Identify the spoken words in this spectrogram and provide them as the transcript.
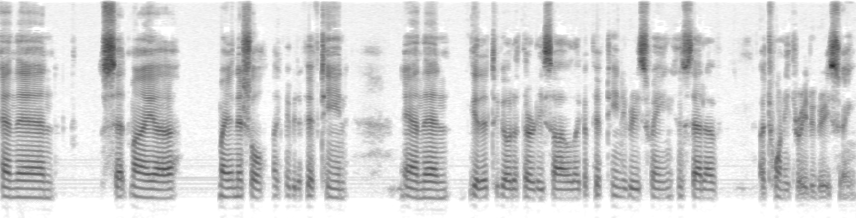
and then set my uh, my initial like maybe to 15, and then get it to go to 30. So like a 15 degree swing instead of a 23 degree swing.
